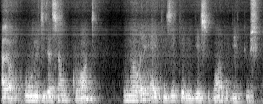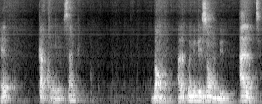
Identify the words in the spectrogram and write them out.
Alors, pour l'utilisation courante, vous n'aurez à utiliser que les D suivants, les touches F4 et F5. Bon, à la combinaison de Alt,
